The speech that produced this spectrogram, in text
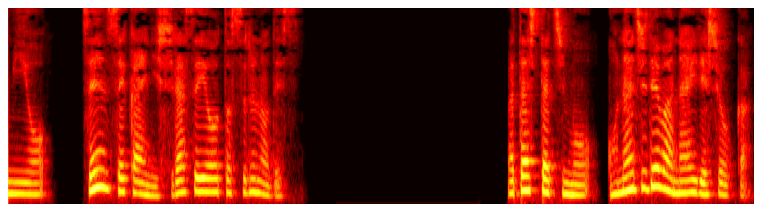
みを全世界に知らせようとするのです。私たちも同じではないでしょうか。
